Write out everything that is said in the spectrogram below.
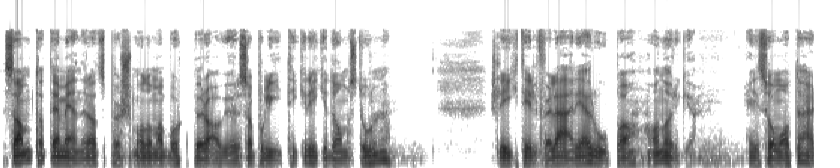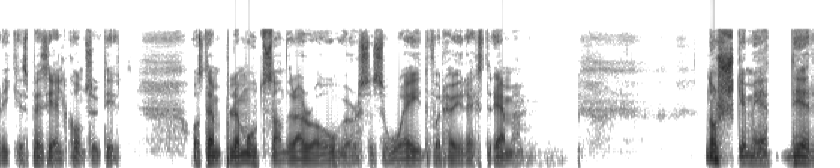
samt at jeg mener at spørsmål om abort bør avgjøres av politikere, ikke domstolene. Slik tilfellet er i Europa og Norge. I så måte er det ikke spesielt konstruktivt å stemple motstandere av Roe versus Wade for høyreekstreme. Norske medier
